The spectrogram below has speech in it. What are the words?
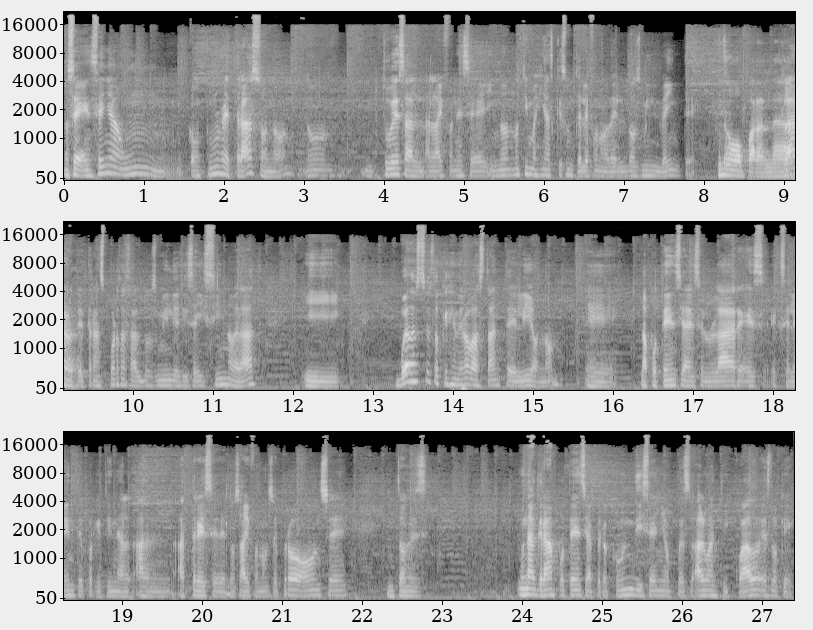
no sé, enseña un, como un retraso, ¿no? no tú ves al, iPhone SE y no, no te imaginas que es un teléfono del 2020. No, para nada. Claro, te transportas al 2016 sin novedad. Y bueno, esto es lo que generó bastante lío, ¿no? Eh, la potencia del celular es excelente porque tiene al, A13 de los iPhone 11 Pro, 11. Entonces, una gran potencia, pero con un diseño pues algo anticuado es lo que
